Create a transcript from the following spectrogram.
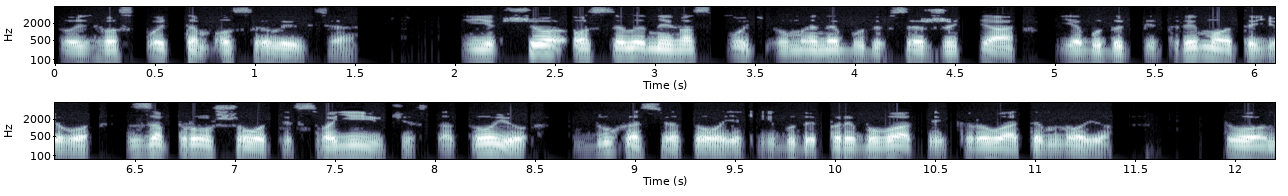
тобто Господь там оселився. І якщо оселений Господь у мене буде все життя, я буду підтримувати його, запрошувати своєю чистотою Духа Святого, який буде перебувати і керувати мною, то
